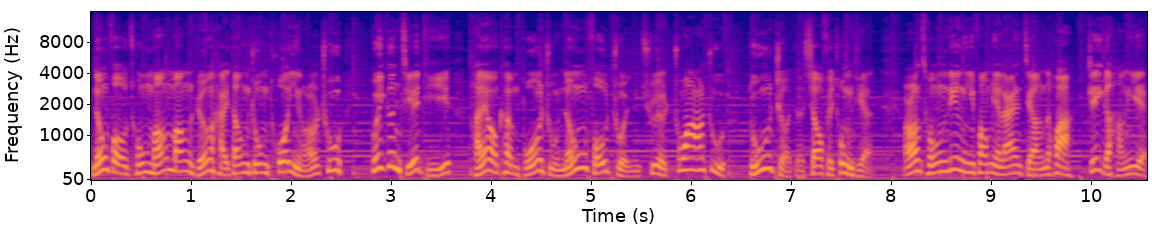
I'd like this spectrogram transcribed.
能否从茫茫人海当中脱颖而出，归根结底还要看博主能否准确抓住读者的消费痛点。而从另一方面来讲的话，这个行业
